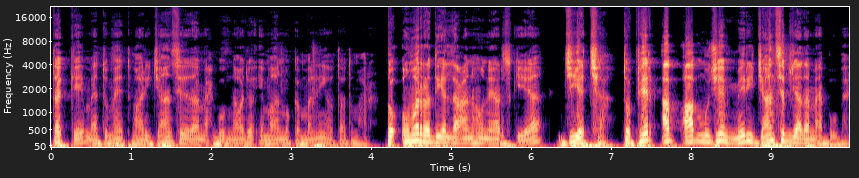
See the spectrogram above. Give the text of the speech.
تک کہ میں تمہیں تمہاری جان سے زیادہ محبوب نہ ہو جاؤں، ایمان مکمل نہیں ہوتا تمہارا۔ تو عمر رضی اللہ عنہ نے عرض کیا جی اچھا تو پھر اب آپ مجھے میری جان سے بھی زیادہ محبوب ہے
